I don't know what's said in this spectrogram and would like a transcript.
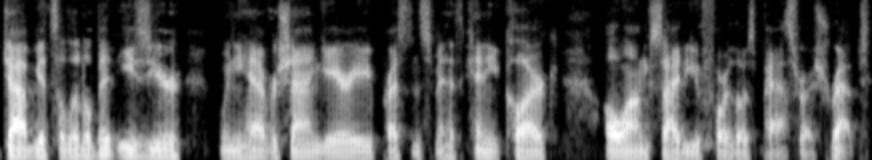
job gets a little bit easier when you have Rashan Gary, Preston Smith, Kenny Clark alongside you for those pass rush reps.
